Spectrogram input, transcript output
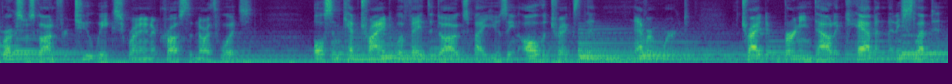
Brooks was gone for two weeks running across the North Woods. Olson kept trying to evade the dogs by using all the tricks that never worked. He tried burning down a cabin that he slept in,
